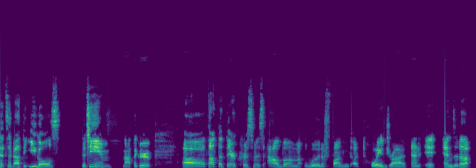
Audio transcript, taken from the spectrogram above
it's about the Eagles, the team, not the group. Uh, thought that their Christmas album would fund a toy drive, and it ended up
